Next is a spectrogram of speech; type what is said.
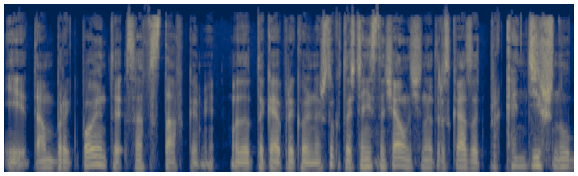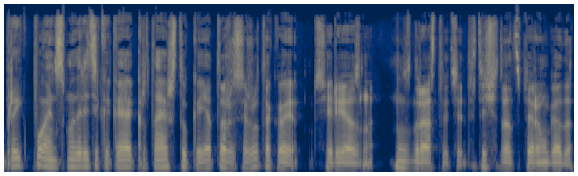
и там брейкпоинты со вставками. Вот это такая прикольная штука. То есть они сначала начинают рассказывать про conditional breakpoint, смотрите, какая крутая штука. Я тоже сижу такой, серьезно, Ну, здравствуйте, в 2021 году.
